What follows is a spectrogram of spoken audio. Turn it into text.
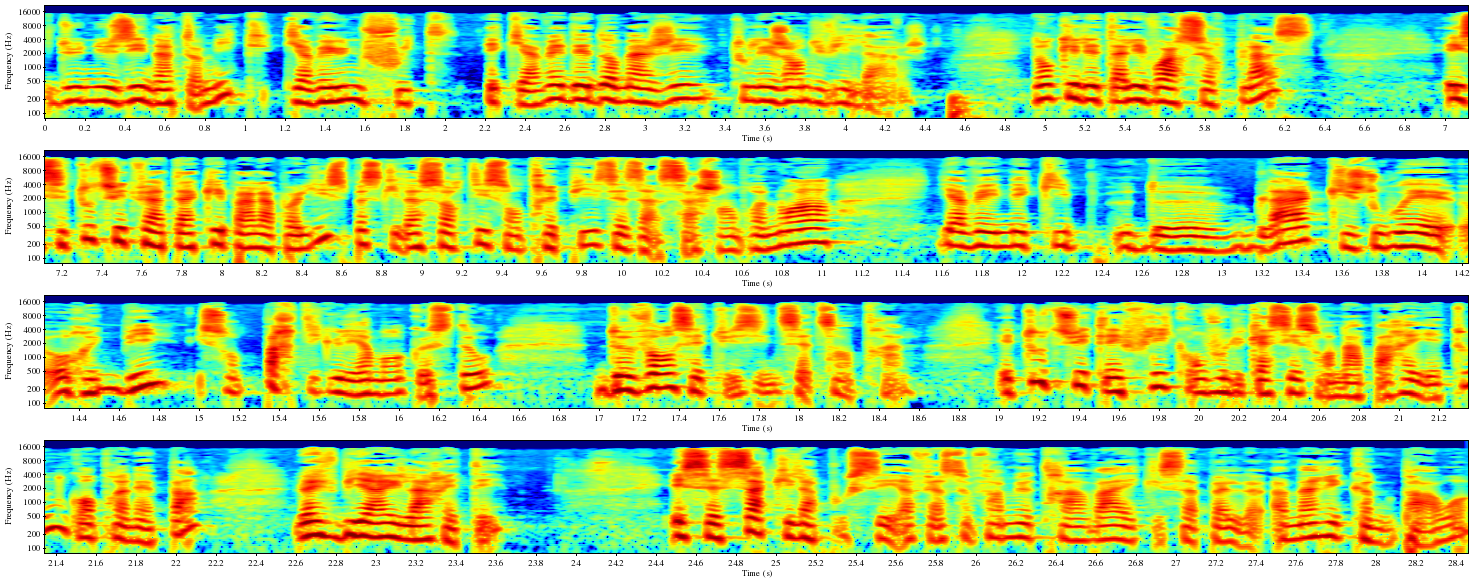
d'une usine atomique qui avait une fuite et qui avait dédommagé tous les gens du village. Donc il est allé voir sur place et il s'est tout de suite fait attaquer par la police parce qu'il a sorti son trépied, sa, sa chambre noire. Il y avait une équipe de blacks qui jouaient au rugby, ils sont particulièrement costauds, devant cette usine, cette centrale. Et tout de suite, les flics ont voulu casser son appareil et tout, ne comprenaient pas. Le FBI l'a arrêté. Et c'est ça qui l'a poussé à faire ce fameux travail qui s'appelle American Power,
